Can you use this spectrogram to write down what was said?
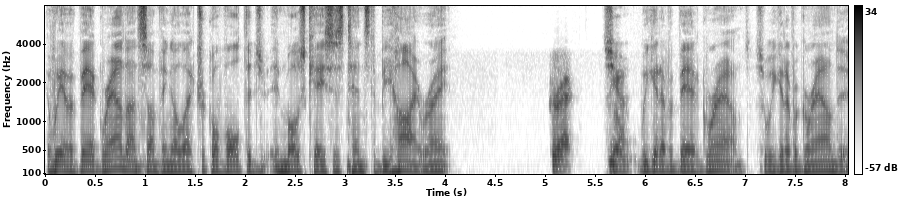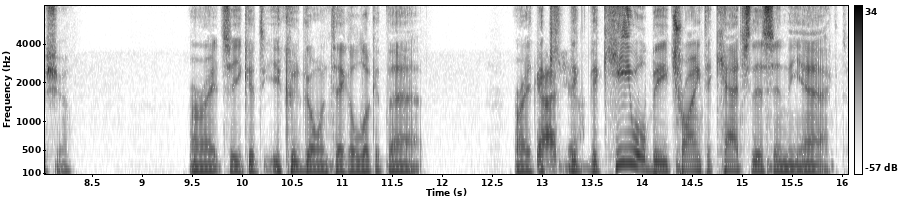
if we have a bad ground on something, electrical voltage in most cases tends to be high, right? Correct. So Yeah. we could have a bad ground. So we could have a ground issue. All right, so you could you could go and take a look at that. All right, the, Gotcha. the, the key will be trying to catch this in the act.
